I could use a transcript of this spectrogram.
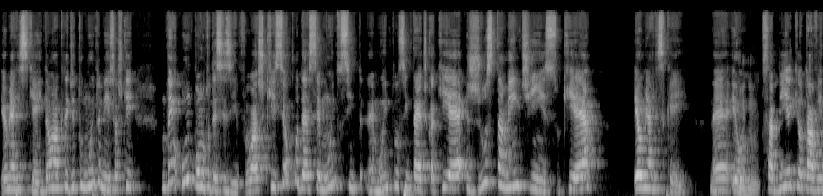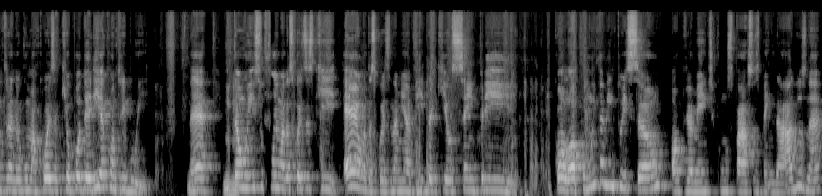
eu me arrisquei. Então, eu acredito muito nisso. Acho que não tem um ponto decisivo. Eu acho que se eu puder ser muito, é, muito sintética aqui, é justamente isso, que é eu me arrisquei. Né? Eu uhum. sabia que eu estava entrando em alguma coisa que eu poderia contribuir né? Uhum. Então, isso foi uma das coisas que é uma das coisas na minha vida que eu sempre coloco muito a minha intuição, obviamente, com os passos bem dados, né?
